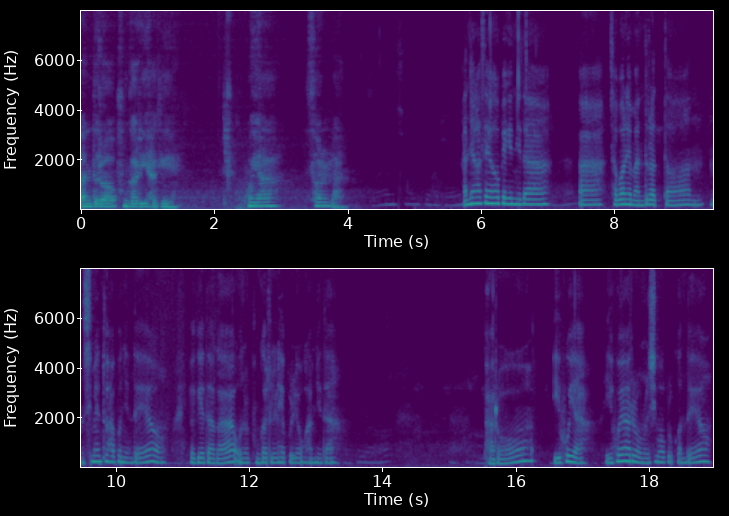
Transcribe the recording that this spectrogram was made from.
만들어 분갈이 하기 호야 설란. 안녕하세요 백입니다. 아 저번에 만들었던 시멘트 화분인데요. 여기에다가 오늘 분갈이를 해보려고 합니다. 바로 이 호야 이 호야를 오늘 심어 볼 건데요.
